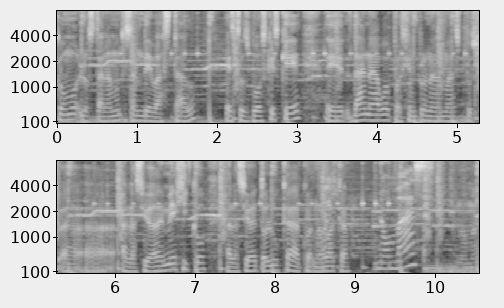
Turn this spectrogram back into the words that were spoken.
cómo los talamontes han devastado estos bosques que eh, dan agua, por ejemplo, nada más pues, a la Ciudad de México, a la Ciudad de Toluca, a Cuernavaca, No más. no más.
